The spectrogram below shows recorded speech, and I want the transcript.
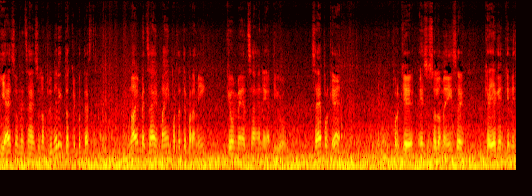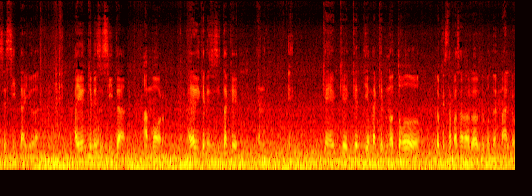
y a esos mensajes son los primeritos que contesto. No hay mensaje más importante para mí que un mensaje negativo. ¿Sabes por qué? Porque eso solo me dice que hay alguien que necesita ayuda, hay alguien que necesita amor, hay alguien que necesita que, que entienda que no todo lo que está pasando alrededor del mundo es malo.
